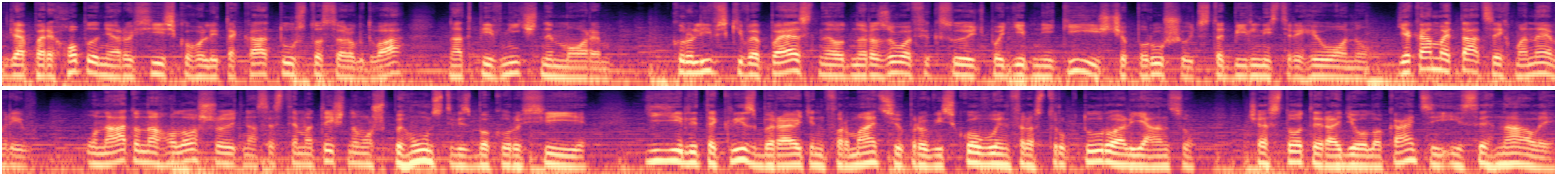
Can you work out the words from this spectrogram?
для перехоплення російського літака Ту-142 над Північним морем. Королівські ВПС неодноразово фіксують подібні дії, що порушують стабільність регіону. Яка мета цих маневрів? У НАТО наголошують на систематичному шпигунстві з боку Росії. Її літаки збирають інформацію про військову інфраструктуру альянсу, частоти радіолокацій і сигнали.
